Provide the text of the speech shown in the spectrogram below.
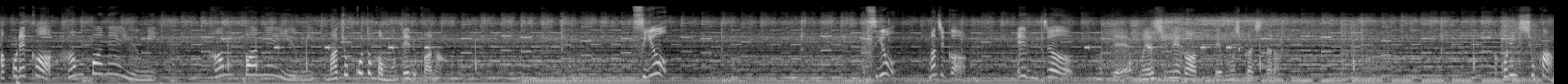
あこれか。半端ねえ弓。半端ねえ弓。魔女っ子とか持てるかな？強っ。強っ。マジか。えじゃあ待って。もやし目があってもしかしたら。あこれ一緒か。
